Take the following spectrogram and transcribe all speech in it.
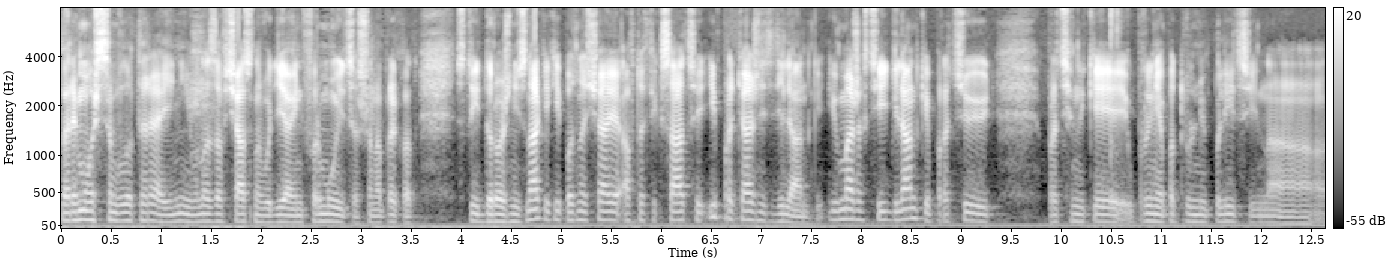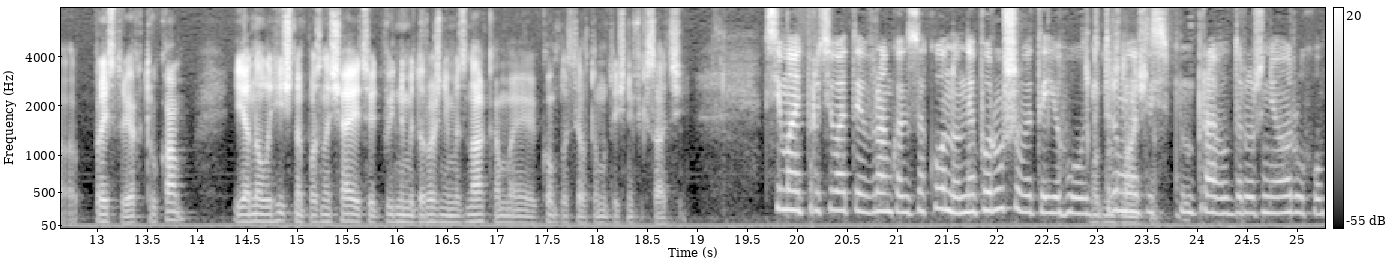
переможцем в лотереї. Ні, воно завчасно водія інформується, що, наприклад, стоїть дорожній знак, який позначає автофіксацію, і протяжність ділянки. І в межах цієї ділянки працюють працівники управління патрульної поліції на пристроях трукам. І аналогічно позначається відповідними дорожніми знаками комплекси автоматичної фіксації. Всі мають працювати в рамках закону, не порушувати його, дотримуватись правил дорожнього руху.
